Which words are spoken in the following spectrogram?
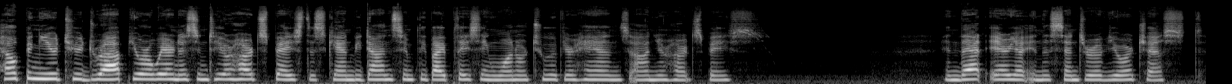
Helping you to drop your awareness into your heart space. This can be done simply by placing one or two of your hands on your heart space. In that area in the center of your chest.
